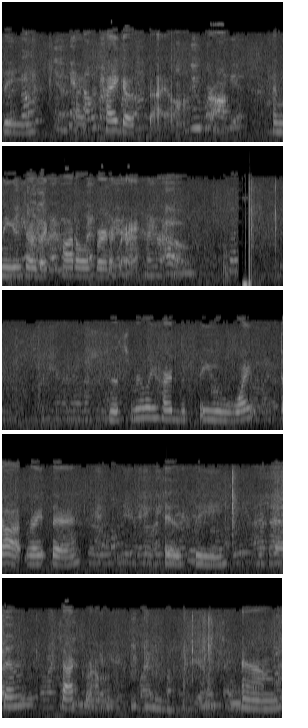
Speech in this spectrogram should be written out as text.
the You can't tell which one's pygostyle, and these are the caudal vertebrae. This really hard to see white dot right there is the sacrum. And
